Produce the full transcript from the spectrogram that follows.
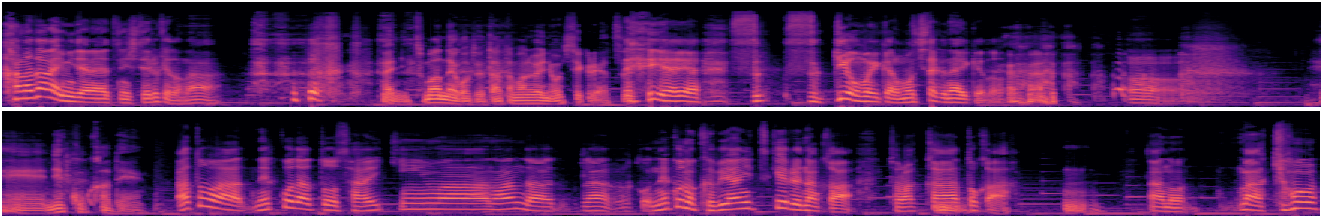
金だらいみたいなやつにしてるけどな。何？つまんないこと言うと頭の上に落ちてくるやつ？いやいやすすっげえ重いから持ちたくないけど。うん。へえ猫家電。あとは猫だと最近はなんだらこう猫の首輪につけるなんかトラッカーとか、うん。あのまあ基本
